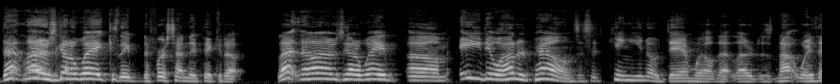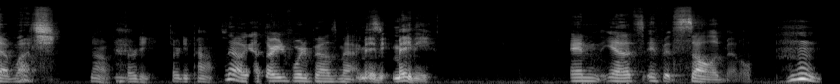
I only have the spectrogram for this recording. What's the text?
"That ladder's got to weigh," because they the first time they pick it up. That, that ladder's got to weigh um, eighty to one hundred pounds. I said, King, you know damn well that ladder does not weigh that much. No, 30, 30 pounds. No, yeah, 30 to 40 pounds max. Maybe, maybe. And yeah, that's if it's solid metal.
